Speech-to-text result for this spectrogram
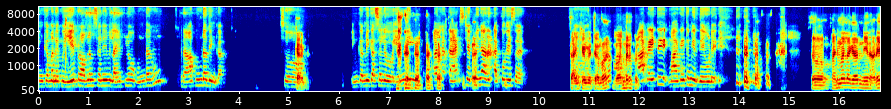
ఇంకా మనకు ఏ ప్రాబ్లమ్స్ అనేవి లైఫ్‌లో ఉండవు. రాకూడదింకా. So, correct. ఇంకా మీకసలు ఎన్ని రకాలుగా థాంక్స్ చెప్పినా అది తక్కువే సార్. సో, థాంక్ యూ మిత్రమా. మా వండర్‌ఫుల్. మాకైతే మాకైతే మీరు దేవుడే. సో, ఫణిమాల గారు నేను అదే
